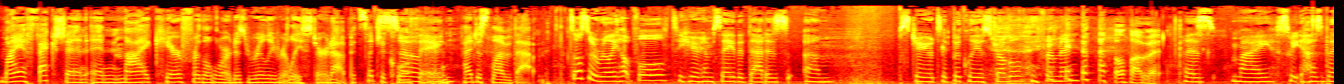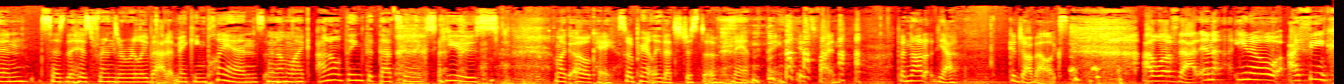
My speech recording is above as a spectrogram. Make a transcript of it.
my affection and my care for the Lord is really, really stirred up. It's such a cool so thing. Good. I just love that. It's also really helpful to hear him say that that is, um, stereotypically a struggle for men. I love it. Because my sweet husband says that his friends are really bad at making plans. And mm-hmm. I'm like, I don't think that that's an excuse. I'm like, oh, okay. So apparently that's just a man thing. It's fine. But not, yeah. Good job, Alex. I love that. And, you know, I think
